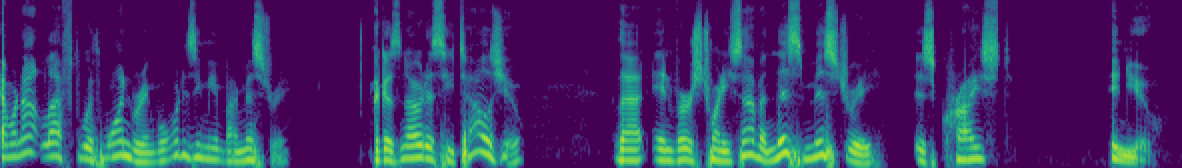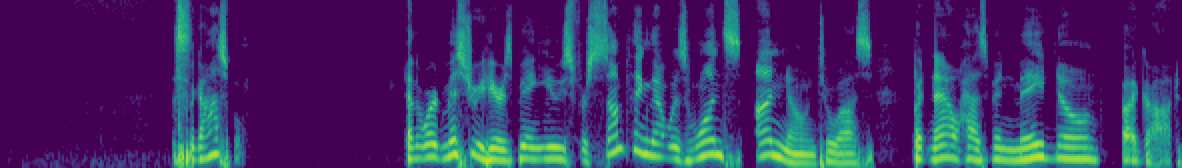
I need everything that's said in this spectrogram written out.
And we're not left with wondering, well, what does he mean by mystery? Because notice he tells you that in verse 27 this mystery is Christ in you. It's the gospel. And the word mystery here is being used for something that was once unknown to us, but now has been made known by God.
